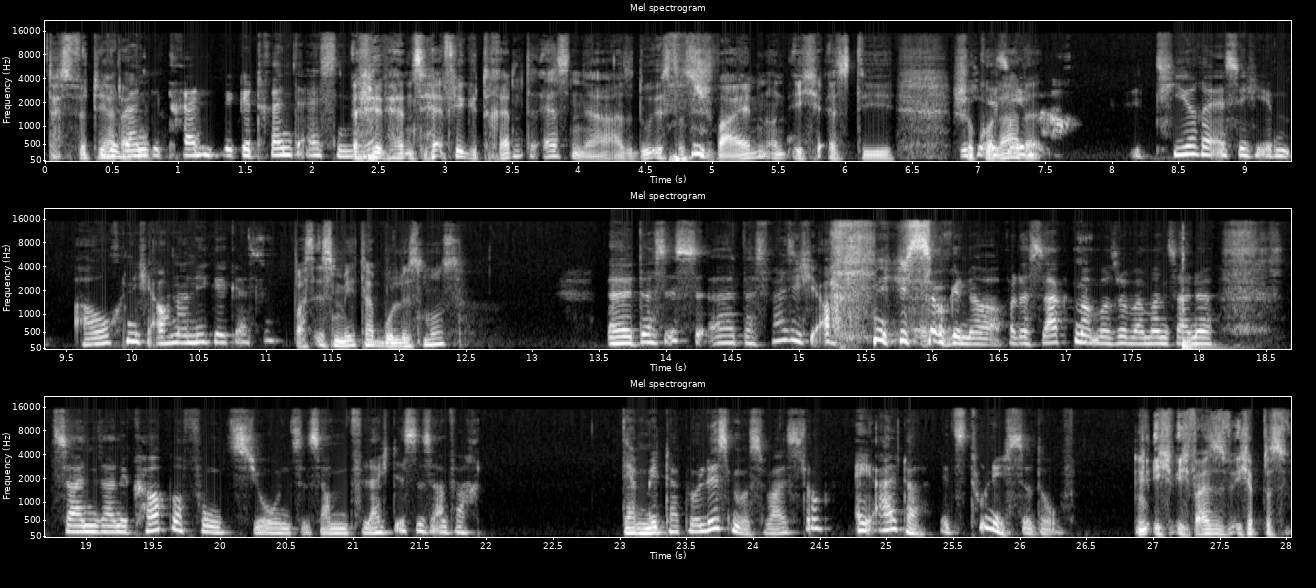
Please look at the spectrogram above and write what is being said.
das wird ja wir werden getrennt, getrennt essen. Ne? Wir werden sehr viel getrennt essen, ja. Also du isst das Schwein und ich esse die Schokolade. Esse auch, Tiere esse ich eben auch nicht, auch noch nie gegessen. Was ist Metabolismus? Äh, das ist, äh, das weiß ich auch nicht so genau, aber das sagt man immer so, wenn man seine, seine, seine Körperfunktion zusammen, vielleicht ist es einfach der Metabolismus, weißt du? Ey, Alter, jetzt tu nicht so doof. Ich, ich weiß es, ich habe das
